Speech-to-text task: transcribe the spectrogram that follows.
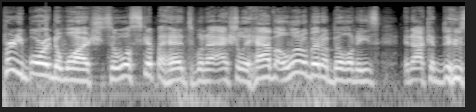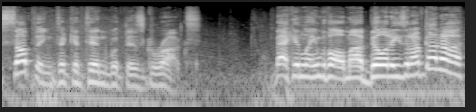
pretty boring to watch. So we'll skip ahead to when I actually have a little bit of abilities and I can do something to contend with this Grux. Back in lane with all my abilities, and I've got a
